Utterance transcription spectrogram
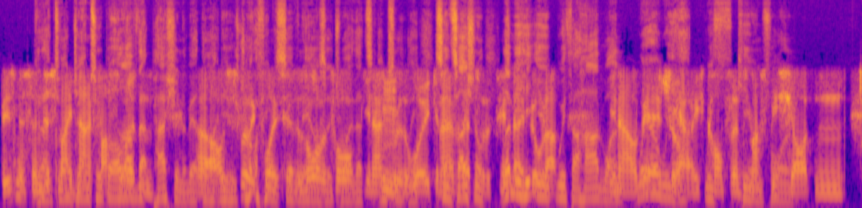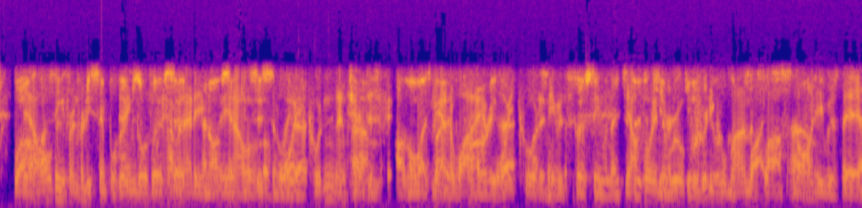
business and just made no fuss. I love that passion about. It's really pleased because there's a lot of talk, you know, through the week and over that sort of 10 Let me day hit build up, with a hard one. You know, Where about how his confidence must be shot and well, you know, I think it's pretty simple angles were coming at him, and I've you know, consistently of why that, he couldn't, and Chad um, just I've always found a way of why he could, and he was the first thing when they. Yeah, I thought in the real critical moments last night he was there.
